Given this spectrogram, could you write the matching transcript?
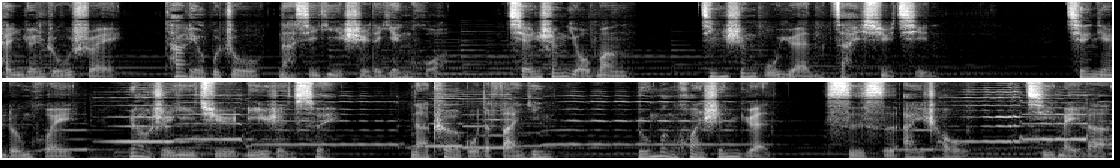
尘缘如水，它留不住那些易逝的烟火。前生有梦，今生无缘再续情。千年轮回，绕指一曲离人碎。那刻骨的梵音，如梦幻深远，丝丝哀愁，凄美了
